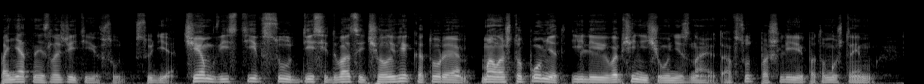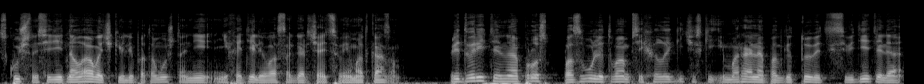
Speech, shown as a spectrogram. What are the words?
понятно изложить ее в, суд, в суде, чем ввести в суд 10-20 человек, которые мало что помнят или вообще ничего не знают, а в суд пошли потому что им скучно сидеть на лавочке или потому что они не хотели вас огорчать своим отказом. Предварительный опрос позволит вам психологически и морально подготовить свидетеля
